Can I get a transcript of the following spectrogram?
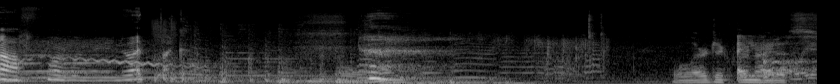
Oh, what were we gonna do it? Fuck. Allergic rhinitis.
